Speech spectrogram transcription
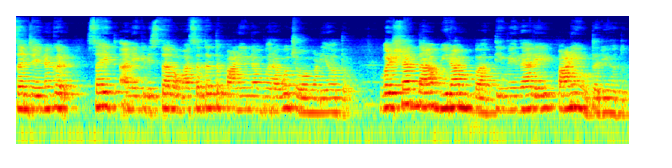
સંજયનગર સહિત અનેક વિસ્તારોમાં સતત પાણીનો ભરાવો જોવા મળ્યો હતો. વરસાદના વિરામ બાદ ધીમે ધારે પાણી ઉતર્યું હતું.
